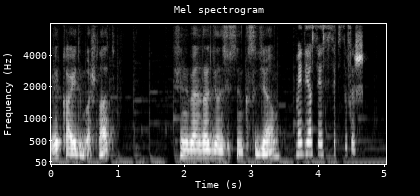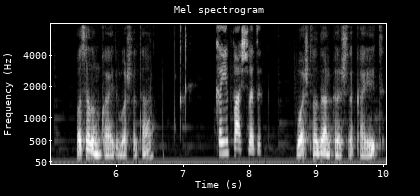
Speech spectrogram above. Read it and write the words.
Ve kaydı başlat. Şimdi ben radyonun sesini kısacağım. Medya ses 0. Basalım kaydı başlata. Kayıt başladı. Başladı arkadaşlar kayıt.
